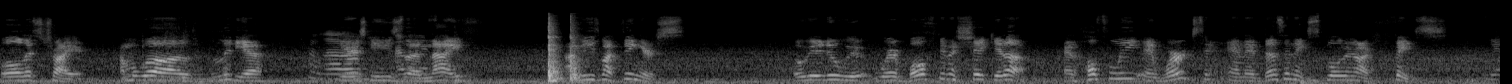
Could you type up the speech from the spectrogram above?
Well, let's try it. I'm gonna, uh, Lydia, Hello. here's gonna use I the knife. I'm gonna use my fingers. What we're gonna do, we're, we're both gonna shake it up. And hopefully it works and it doesn't explode in our face. Yeah.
